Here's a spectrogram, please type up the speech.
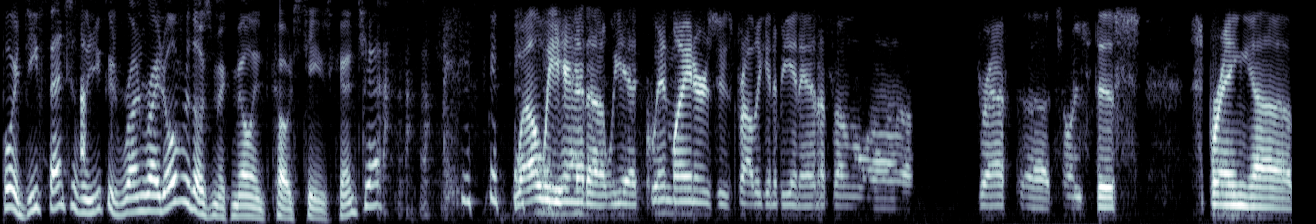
boy, defensively, you could run right over those McMillan coach teams, couldn't you? well, we had uh, we had Quinn Meinerz, who's probably going to be an NFL uh, draft uh, choice this spring, uh,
